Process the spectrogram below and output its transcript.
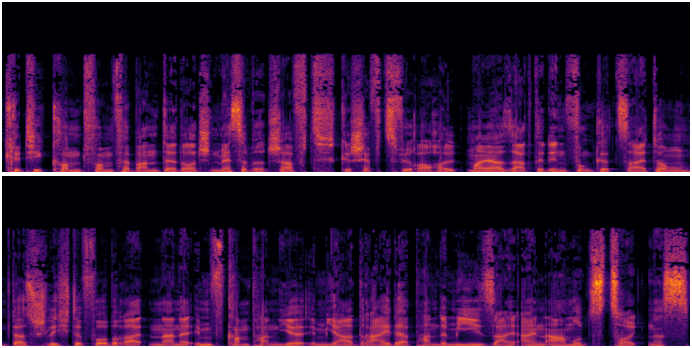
Kritik kommt vom Verband der deutschen Messewirtschaft. Geschäftsführer Holtmeier sagte den Funke Zeitung, das schlichte Vorbereiten einer Impfkampagne im Jahr drei der Pandemie sei ein Armutszeugnis.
